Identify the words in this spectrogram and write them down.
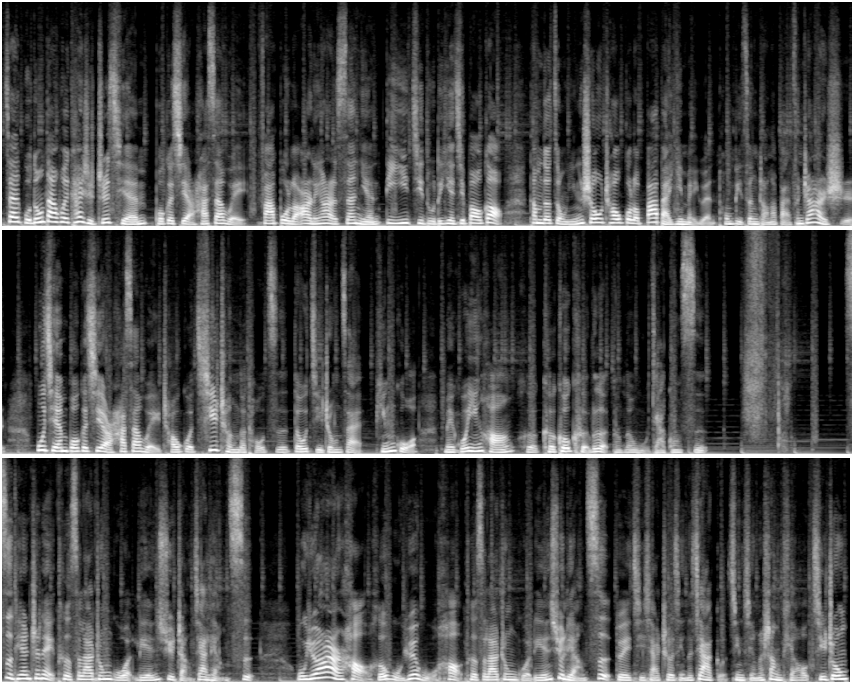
在股东大会开始之前，伯克希尔哈撒韦发布了2023年第一季度的业绩报告，他们的总营收超过了800亿美元，同比增长了20%。目前，伯克希尔哈撒韦超过七成的投资都集中在苹果、美国银行和可口可乐等等五家公司。四天之内，特斯拉中国连续涨价两次。五月二号和五月五号，特斯拉中国连续两次对旗下车型的价格进行了上调。其中，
